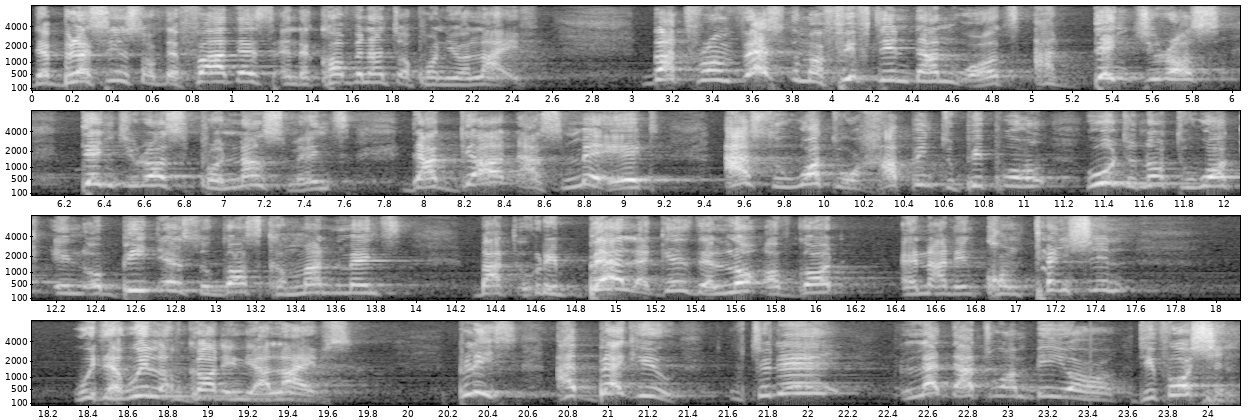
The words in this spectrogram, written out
the blessings of the fathers and the covenant upon your life. But from verse number 15 downwards are dangerous, dangerous pronouncements that God has made as to what will happen to people who do not walk in obedience to God's commandments, but rebel against the law of God and are in contention with the will of God in their lives. Please, I beg you, today let that one be your devotion.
